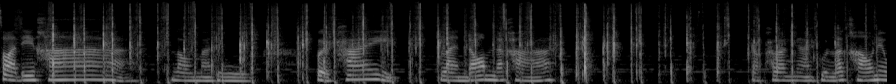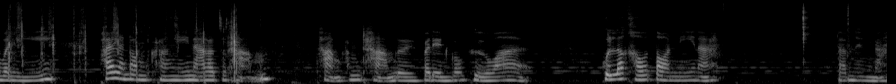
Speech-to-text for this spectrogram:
สวัสดีค่ะ เรามาดูเปิดไพ่แรนดอมนะคะ กับพลังงานคุณและเขาในวันนี้ไพ่แรนดอมครั้งนี้นะ เราจะถามถามคำถามเลยประเด็นก็คือว่า คุณและเขาตอนนี้นะแป๊บหนึ่งนะ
